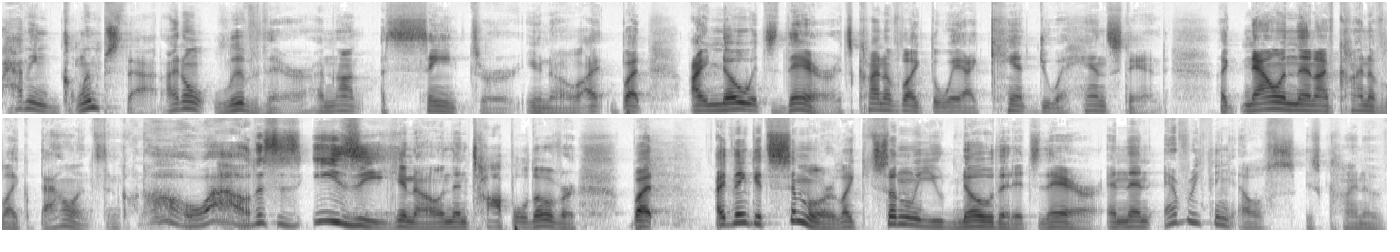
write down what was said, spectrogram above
having glimpsed that i don't live there. I'm not a saint or you know i but i know it's there. It's kind of like the way i can't do a handstand. Like now and then i've kind of like balanced and gone oh wow this is easy you know and then toppled over. But i think it's similar like suddenly you know that it's there and then everything else is kind of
